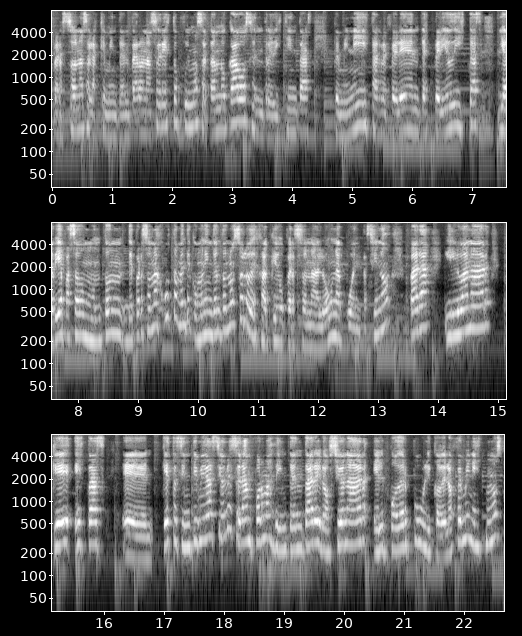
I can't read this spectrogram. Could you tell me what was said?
personas a las que me intentaron hacer esto. Fuimos atando cabos entre distintas feministas, referentes, periodistas y había pasado un montón de personas justamente como un intento no solo de hackeo personal o una cuenta, sino para hilvanar que estas que estas intimidaciones eran formas de intentar erosionar el poder público de los feminismos,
